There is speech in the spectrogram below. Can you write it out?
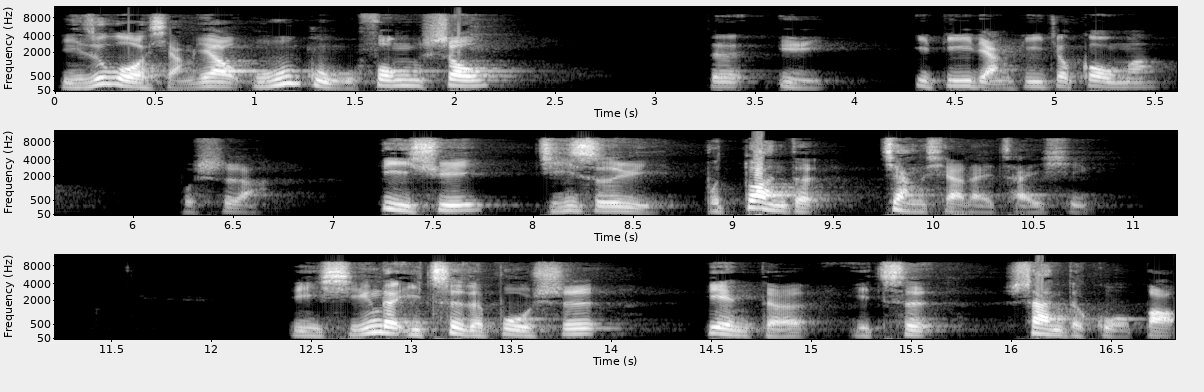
你如果想要五谷丰收，这雨一滴两滴就够吗？不是啊，必须及时雨不断的降下来才行。你行了一次的布施，便得一次善的果报；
